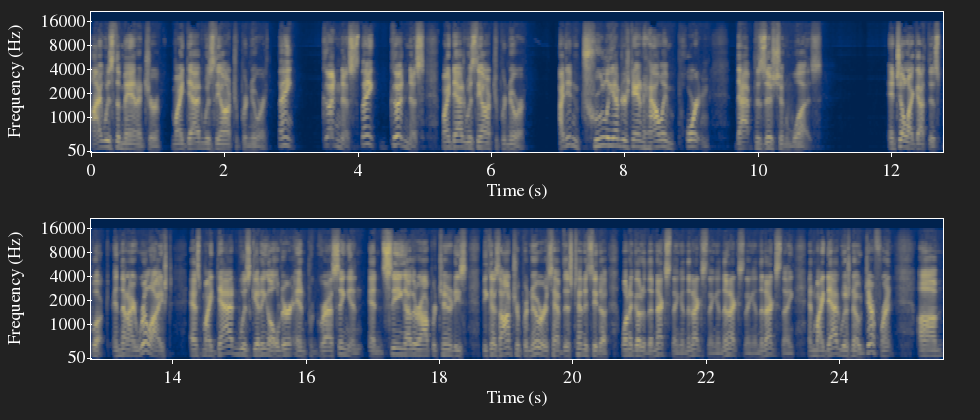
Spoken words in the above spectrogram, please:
I was the manager, my dad was the entrepreneur. Thank goodness, thank goodness my dad was the entrepreneur. I didn't truly understand how important that position was until I got this book. And then I realized as my dad was getting older and progressing and, and seeing other opportunities, because entrepreneurs have this tendency to want to go to the next thing and the next thing and the next thing and the next thing. And my dad was no different. Um,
